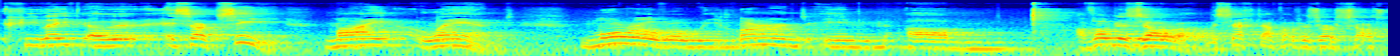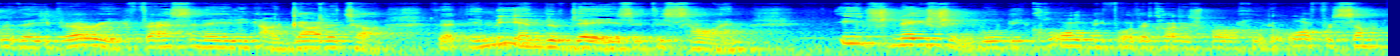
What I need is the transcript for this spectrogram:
Chilek uh, my land. Moreover, we learned in um, Avodah Zarah, Masechet Avodah Zarah starts with a very fascinating Agadata that in the end of days at this time, each nation will be called before the Kadosh Baruch Hu to offer some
